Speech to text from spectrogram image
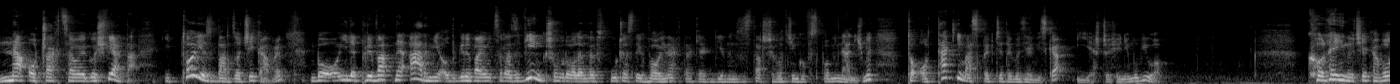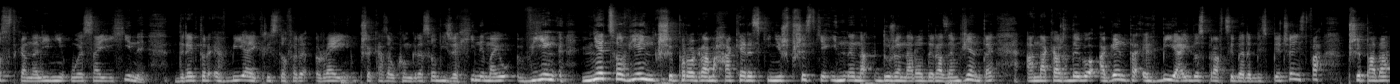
na oczach całego świata. I to jest bardzo ciekawe, bo o ile prywatne armie odgrywają coraz większą rolę we współczesnych wojnach, tak jak w jednym ze starszych odcinków wspominaliśmy, to o takim aspekcie tego zjawiska jeszcze się nie mówiło. Kolejno ciekawostka na linii USA i Chiny. Dyrektor FBI Christopher Wray przekazał kongresowi, że Chiny mają wię nieco większy program hakerski niż wszystkie inne na duże narody razem wzięte, a na każdego agenta FBI do spraw cyberbezpieczeństwa przypada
